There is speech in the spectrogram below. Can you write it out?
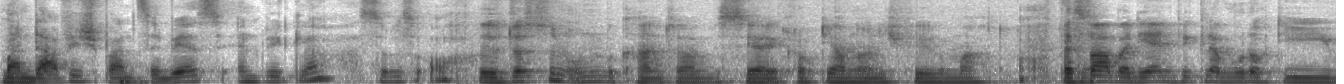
Man darf gespannt sein. Wer ist Entwickler? Hast du das auch? Also das ist ein Unbekannter bisher. Ich glaube, die haben noch nicht viel gemacht. Das war aber der Entwickler, wo doch die,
